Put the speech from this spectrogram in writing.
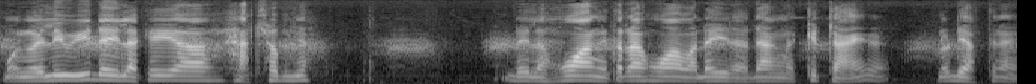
Mọi người lưu ý đây là cái à, hạt sâm nhé đây là hoa, người ta ra hoa và đây là đang là kết trái nó đẹp thế này.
